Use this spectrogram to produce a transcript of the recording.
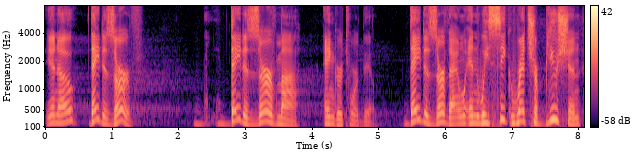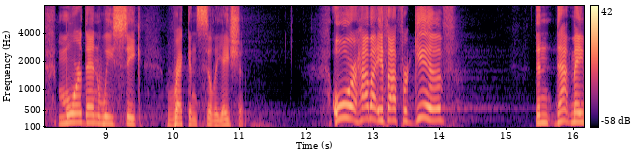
You know, they deserve, they deserve my anger toward them. They deserve that. And we seek retribution more than we seek reconciliation. Or how about if I forgive, then that may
